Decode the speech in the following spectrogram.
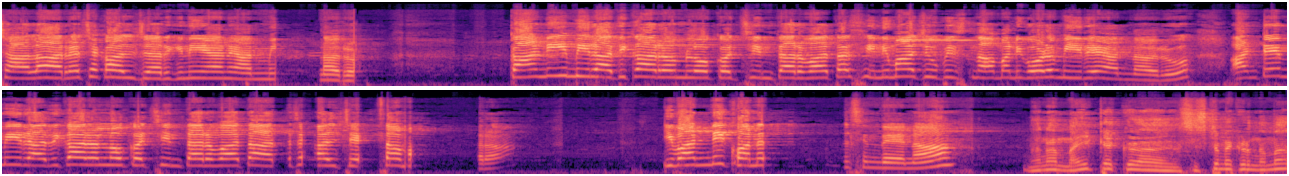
చాలా అరచకాలు జరిగినాయి అని అన్నారు. అధికారంలోకి వచ్చిన తర్వాత సినిమా చూపిస్తున్నామని కూడా మీరే అన్నారు. అంటే మీరు అధికారంలోకి వచ్చిన తర్వాత అరచకాలు చేస్తామన్నారా ఇవన్నీ కొనాల్సిందేనా నాన్న మైక్ ఎక్కడ సిస్టమ్ ఎక్కడుందమ్మా?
